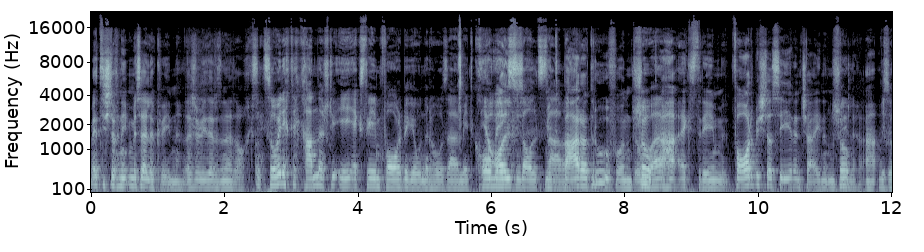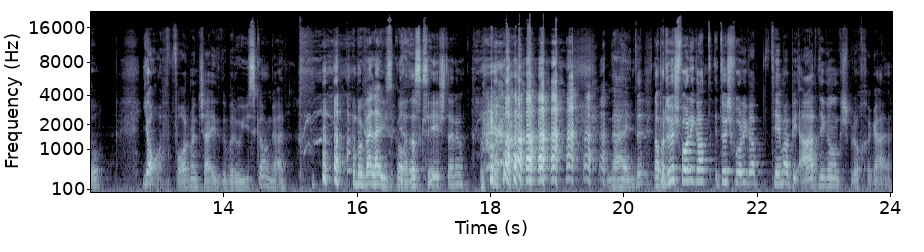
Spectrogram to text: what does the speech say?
hättest doch nicht mehr gewinnen. Das ist wieder so eine Sache. gewesen. Und so wie ich dich kenne, hast du eh extrem farbige Unterhosen mit Ja, Comics alles und alles mit. Barra drauf und, Schon, und hä? aha, extrem. Die Farbe ist da sehr entscheidend Schon. Wieso? Ja, entscheidet über den Ausgang, gell? Aber welcher Ausgang? Ja, das siehst du noch. Nein, aber du hast vorhin gerade, das Thema Beerdigung gesprochen, gell?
